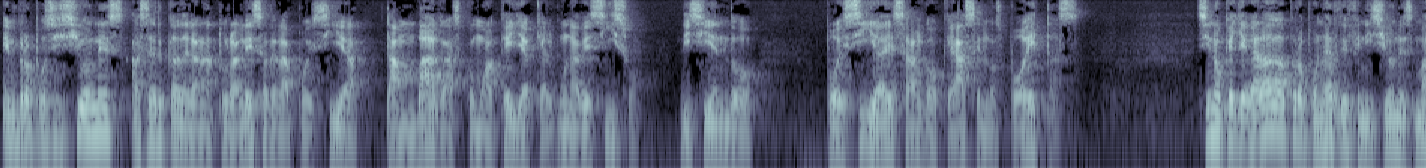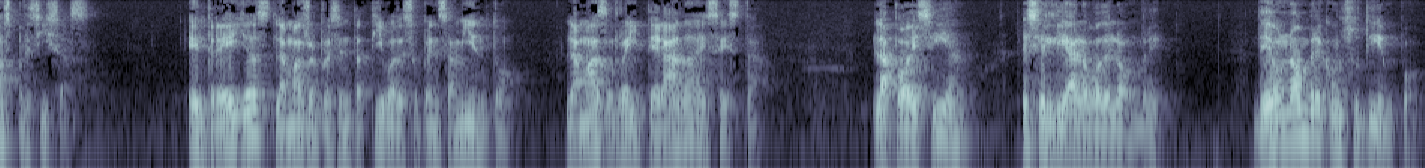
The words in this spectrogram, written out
en proposiciones acerca de la naturaleza de la poesía tan vagas como aquella que alguna vez hizo, diciendo poesía es algo que hacen los poetas, sino que llegará a proponer definiciones más precisas. Entre ellas, la más representativa de su pensamiento, la más reiterada es esta. La poesía es el diálogo del hombre, de un hombre con su tiempo.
